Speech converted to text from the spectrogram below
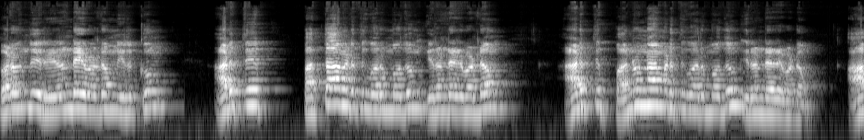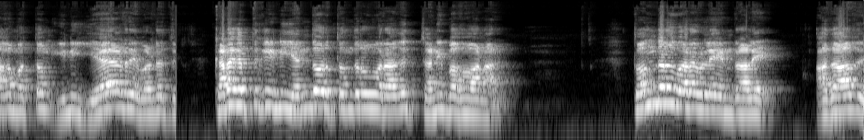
தொடர்ந்து இரண்டரை வருடம் இருக்கும். அடுத்து பத்தாம் இடத்துக்கு வரும்போதும் இரண்டரை வருடம். அடுத்து பதினொன்றாம் இடத்துக்கு வரும்போதும் இரண்டரை வருடம். ஆக மொத்தம் இனி ஏழரை வருடத்துக்கு கடகத்துக்கு இனி எந்த ஒரு தொந்தரவும் வராது. சனி பகவானால் தொந்தரவு வரவில்லை என்றாலே அதாவது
